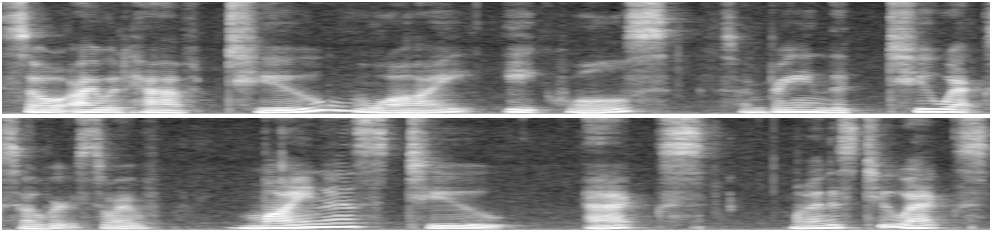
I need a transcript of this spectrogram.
So I would have 2y equals, so I'm bringing the 2x over, so I have minus 2x minus 2x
